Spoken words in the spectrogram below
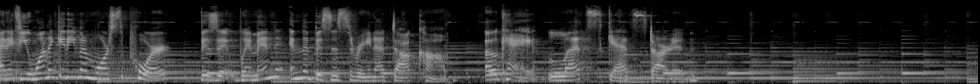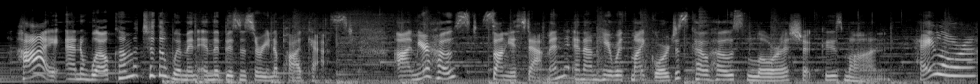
And if you want to get even more support, visit womeninthebusinessarena.com. Okay, let's get started. Hi, and welcome to the Women in the Business Arena podcast. I'm your host, Sonia Statman, and I'm here with my gorgeous co host, Laura Shook Guzman. Hey, Laura.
